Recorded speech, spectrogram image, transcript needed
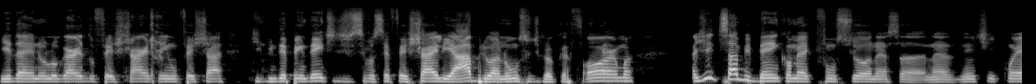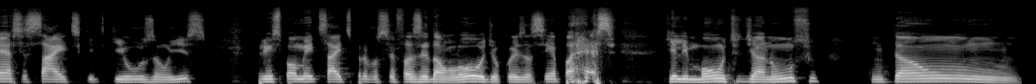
e daí no lugar do fechar tem um fechar que independente de se você fechar, ele abre o anúncio de qualquer forma. A gente sabe bem como é que funciona essa, né? A gente conhece sites que, que usam isso, principalmente sites para você fazer download ou coisa assim, aparece aquele monte de anúncio. Então,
